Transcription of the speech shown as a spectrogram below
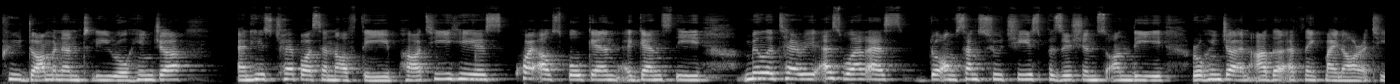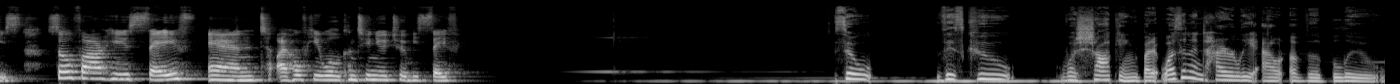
predominantly Rohingya, and he's chairperson of the party. He is quite outspoken against the military as well as Aung San Suu Kyi's positions on the Rohingya and other ethnic minorities. So far, he is safe, and I hope he will continue to be safe So this coup was shocking, but it wasn't entirely out of the blue.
